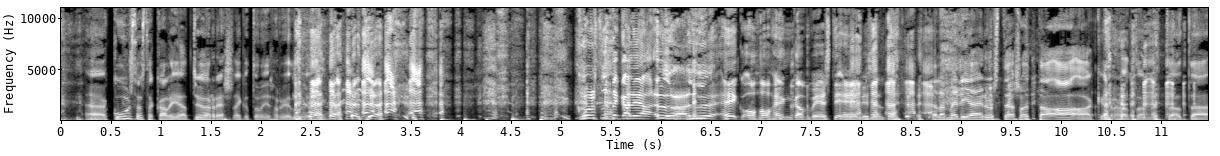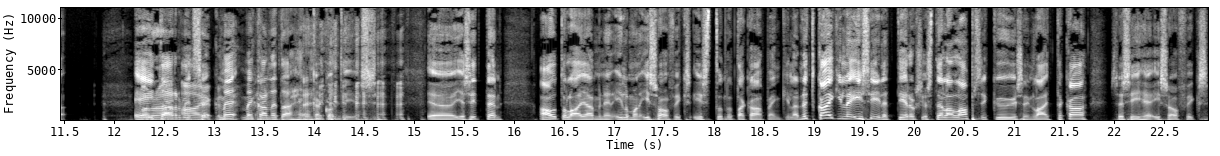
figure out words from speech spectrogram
Öö, 16 kaljaa työreessä, eikö tuli, sori, tuli henki. 16 kaljaa, yö, yö. Eikö, oho, Henkan viesti eiliseltä. Täällä mediaedustaja soittaa AA-kerhoon tonne tuota, ei tarvitse, me, me kannetaan Henkka kotiin. Öö, ja sitten autolla ajaminen ilman isofix istunto takapenkillä. Nyt kaikille isille tiedoksi, jos teillä on lapsi kyyssä, niin laittakaa se siihen isofix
